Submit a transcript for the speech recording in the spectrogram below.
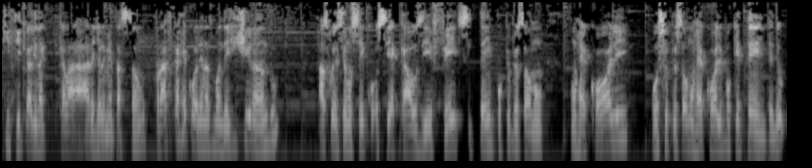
que fica ali naquela área de alimentação para ficar recolhendo as bandejas e tirando as coisas. Eu não sei se é causa e efeito, se tem porque o pessoal não, não recolhe, ou se o pessoal não recolhe porque tem, entendeu?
